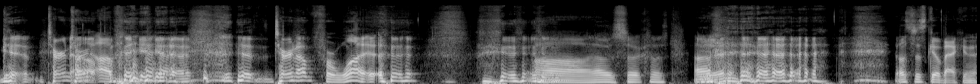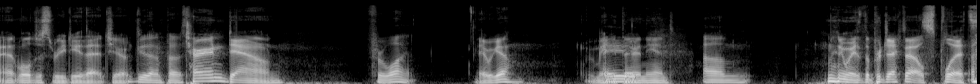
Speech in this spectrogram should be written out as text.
Get- turn, Turn up. up. Yeah. turn up for what? oh, that was so close. Uh, Yeah. Let's just go back and we'll just redo that joke. Do that in post. Turn down. For what? There we go. We made it there in the end. Um, Anyways, the projectile splits.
